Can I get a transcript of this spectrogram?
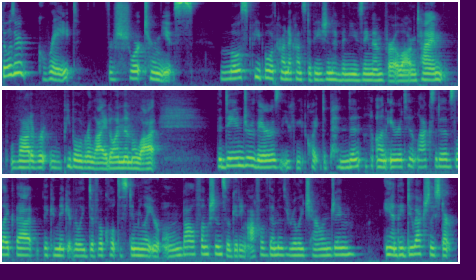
those are great for short term use. Most people with chronic constipation have been using them for a long time. A lot of re- people relied on them a lot. The danger there is that you can get quite dependent on irritant laxatives like that. It can make it really difficult to stimulate your own bowel function, so getting off of them is really challenging. And they do actually start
